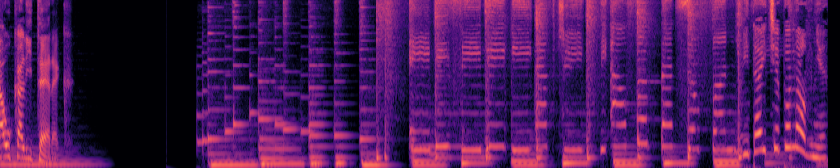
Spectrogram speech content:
Nauka literek. A, B, C, D, E, F, G, the alphabet's so fun. Witajcie ponownie.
